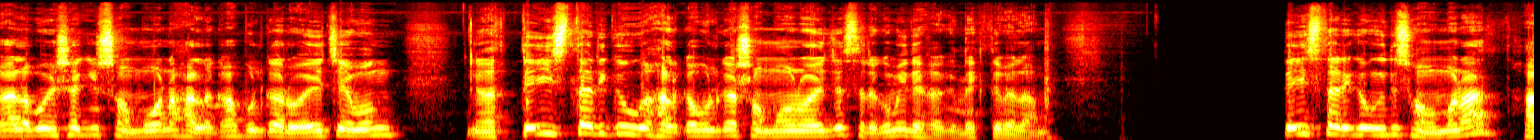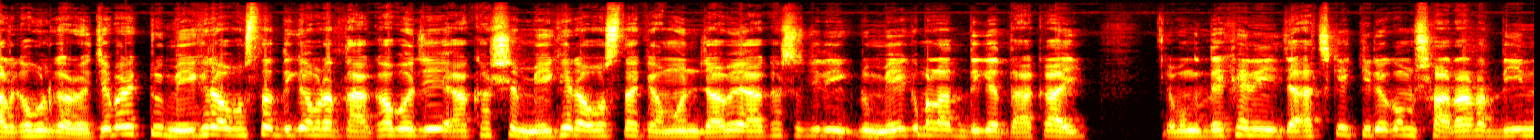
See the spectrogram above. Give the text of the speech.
কালবৈশাখীর সম্ভাবনা হালকা ফুলকা রয়েছে এবং তেইশ তারিখেও হালকা ফুলকা সম্ভাবনা রয়েছে সেরকমই দেখা, দেখতে পেলাম। তেইশ তারিখেও কিন্তু সম্ভাবনা হালকা ফুলকা রয়েছে। এবার একটু মেঘের অবস্থার দিকে আমরা তাকাবো যে আকাশে মেঘের অবস্থা কেমন যাবে। আকাশে যদি একটু মেঘমালার দিকে তাকাই এবং দেখে নিই যে আজকে কীরকম সারাটা দিন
